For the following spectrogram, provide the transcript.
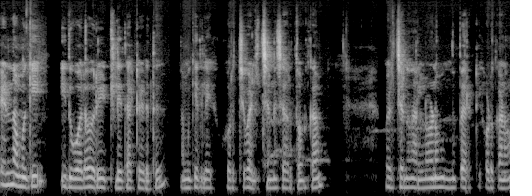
ഇനി നമുക്ക് ഇതുപോലെ ഒരു ഇഡ്ഡലി തട്ടെടുത്ത് നമുക്കിതിലേക്ക് കുറച്ച് വെളിച്ചെണ്ണ ചേർത്ത് കൊടുക്കാം. വെളിച്ചെണ്ണ നല്ലോണം ഒന്ന് പുരട്ടി കൊടുക്കണം.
